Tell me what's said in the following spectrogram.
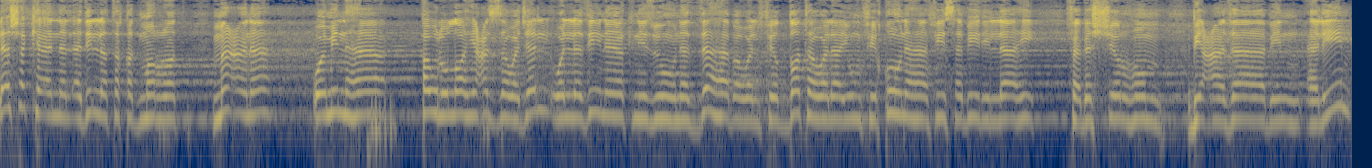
لا شك أن الأدلة قد مرت معنا ومنها قول الله عز وجل والذين يكنزون الذهب والفضة ولا ينفقونها في سبيل الله فبشرهم بعذاب أليم.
